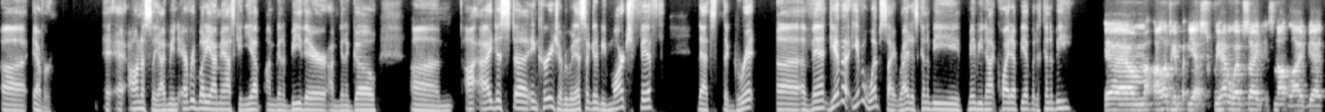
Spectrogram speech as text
uh, ever. honestly, I mean, everybody I'm asking, yep, I'm going to be there. I'm going to go. Um, I, I just uh, encourage everybody. That's going to be March 5th. That's the Grit uh, event. Do you have a you have a website, right? It's going to be maybe not quite up yet, but it's going to be. Um, I'll have to get. Yes, we have a website. It's not live yet.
